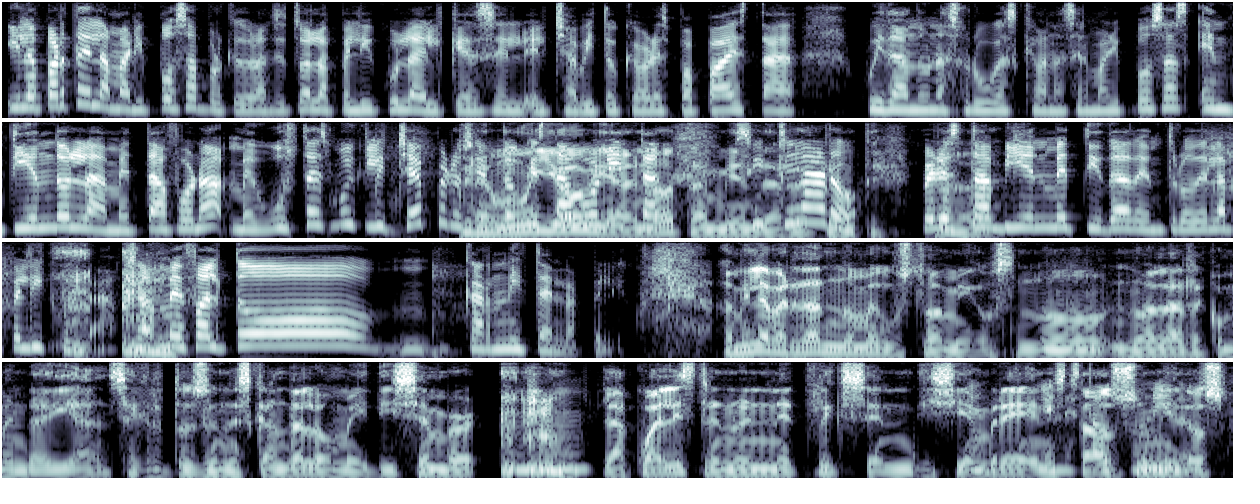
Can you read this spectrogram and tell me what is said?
Y la parte de la mariposa, porque durante toda la película, el que es el, el chavito que ahora es papá está cuidando unas orugas que van a ser mariposas. Entiendo la metáfora, me gusta, es muy cliché, pero, Pero siento muy que está obvia, bonita. ¿no? También sí, de claro. repente. Pero Ajá. está bien metida dentro de la película. O sea, me faltó mm, carnita en la película. A mí la verdad no me gustó, amigos. No, no la recomendaría. Secretos de un escándalo, May December, la cual estrenó en Netflix en diciembre en, En- en Estados, Estados Unidos,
